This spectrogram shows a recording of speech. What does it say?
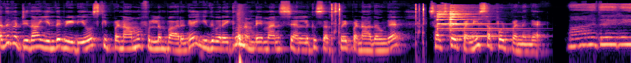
அது பற்றி தான் இந்த வீடியோ. ஸ்கிப் பண்ணாமல் ஃபுல்லும் பாருங்கள் இது வரைக்கும் நம்முடைய மனசு சேனலுக்கு சப்ஸ்கிரைப் பண்ணாதவங்க சப்ஸ்கிரைப் பண்ணி சப்போர்ட் பண்ணுங்கள் மாதரே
